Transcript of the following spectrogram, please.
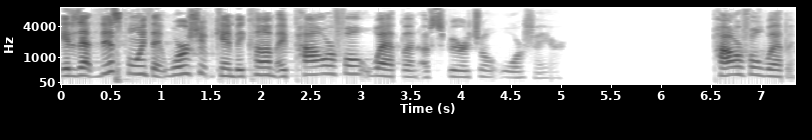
It is at this point that worship can become a powerful weapon of spiritual warfare. Powerful weapon.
